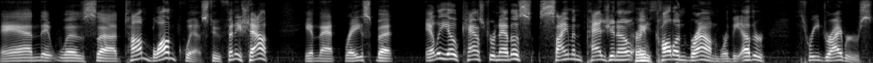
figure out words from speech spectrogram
and it was uh, Tom Blomqvist who finished out in that race, but Helio Castroneves, Simon Pagenaud, and Colin Braun were the other three drivers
